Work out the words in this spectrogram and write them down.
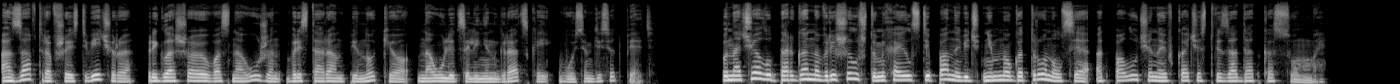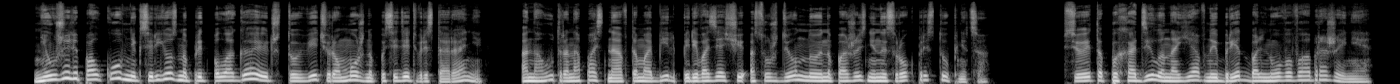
А завтра в 6 вечера приглашаю вас на ужин в ресторан «Пиноккио» на улице Ленинградской, 85. Поначалу Тарганов решил, что Михаил Степанович немного тронулся от полученной в качестве задатка суммы. Неужели полковник серьезно предполагает, что вечером можно посидеть в ресторане, а на утро напасть на автомобиль, перевозящий осужденную на пожизненный срок преступницу? Все это походило на явный бред больного воображения.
